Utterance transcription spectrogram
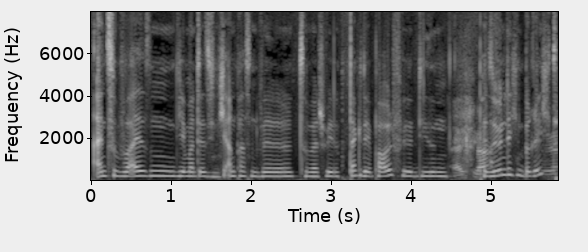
einzuweisen, jemand, der sich nicht anpassen will, zum Beispiel. Danke dir, Paul, für diesen persönlichen Bericht.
